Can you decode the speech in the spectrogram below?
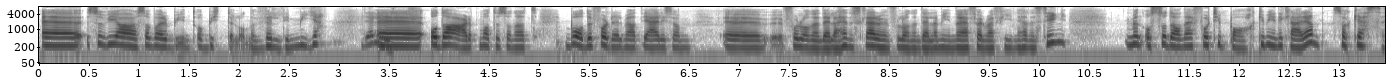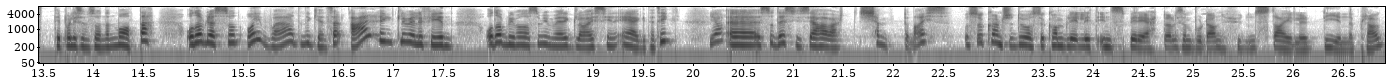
Eh, så vi har altså bare begynt å byttelåne veldig mye. Eh, og da er det på en måte sånn at både fordelen med at jeg liksom eh, får låne en del av hennes klær, og hun får låne en del av mine, og jeg føler meg fin i hennes ting. Men også da når jeg får tilbake mine klær igjen, så har ikke jeg sett dem på liksom sånn en måned. Og da blir jeg sånn Oi, wow, denne genseren er egentlig veldig fin. Og da blir man også mye mer glad i sine egne ting. Ja. Eh, så det syns jeg har vært kjempenice. Og så kanskje du også kan bli litt inspirert av liksom hvordan hun styler dine plagg.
